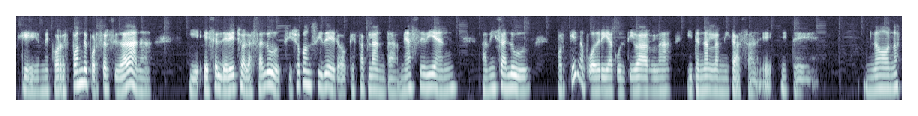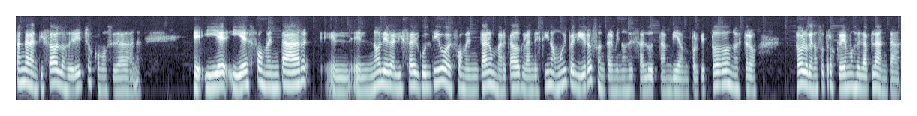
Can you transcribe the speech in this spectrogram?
que me corresponde por ser ciudadana, y es el derecho a la salud. Si yo considero que esta planta me hace bien a mi salud, ¿por qué no podría cultivarla y tenerla en mi casa? Eh, este, no, no están garantizados los derechos como ciudadana. Eh, e, y, es fomentar, el, no legalizar el cultivo es fomentar un mercado clandestino muy peligroso en términos de salud también, porque todo nuestro, todo lo que nosotros creemos de la planta,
